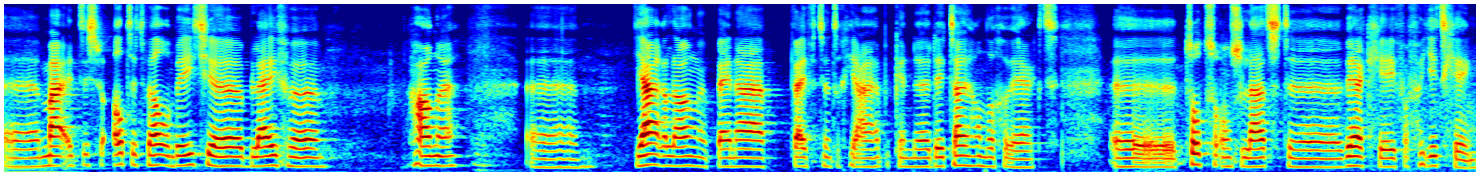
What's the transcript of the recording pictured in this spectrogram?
Uh, maar het is altijd wel een beetje blijven hangen. Uh, jarenlang, bijna 25 jaar, heb ik in de detailhandel gewerkt. Uh, tot onze laatste werkgever failliet ging.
